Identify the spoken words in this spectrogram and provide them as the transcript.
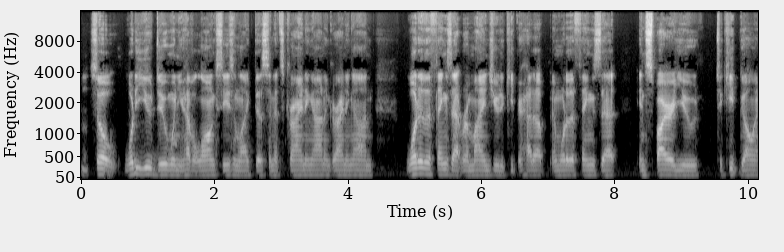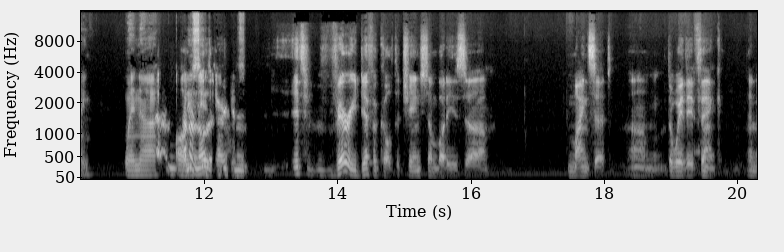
Hmm. So what do you do when you have a long season like this and it's grinding on and grinding on? What are the things that remind you to keep your head up and what are the things that inspire you to keep going when uh, all I don't know that can, it's very difficult to change somebody's uh, mindset, um, the way they think, and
